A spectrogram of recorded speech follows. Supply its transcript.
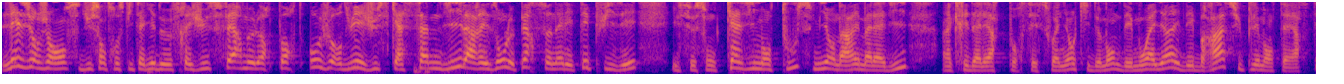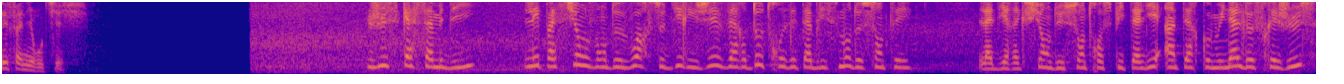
Les urgences du centre hospitalier de Fréjus ferment leurs portes aujourd'hui et jusqu'à samedi. La raison, le personnel est épuisé. Ils se sont quasiment tous mis en arrêt maladie. Un cri d'alerte pour ces soignants qui demandent des moyens et des bras supplémentaires. Stéphanie Rouquier. Jusqu'à samedi, les patients vont devoir se diriger vers d'autres établissements de santé. La direction du centre hospitalier intercommunal de Fréjus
